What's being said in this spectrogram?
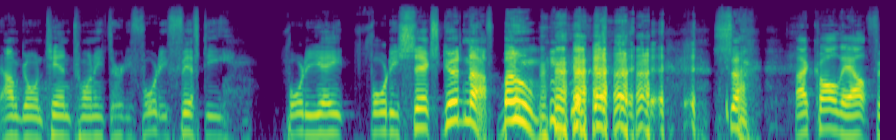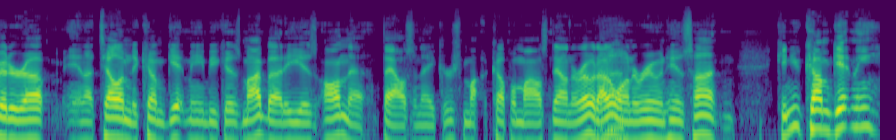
I'm going 10, 20, 30, 40, 50, 48, 46. Good enough. Boom. so I call the outfitter up and I tell him to come get me because my buddy is on that thousand acres, a couple miles down the road. I don't want to ruin his hunt. And, Can you come get me?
